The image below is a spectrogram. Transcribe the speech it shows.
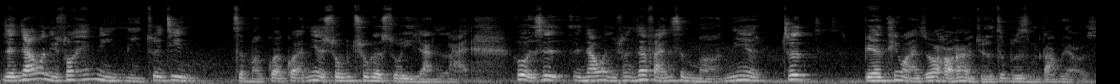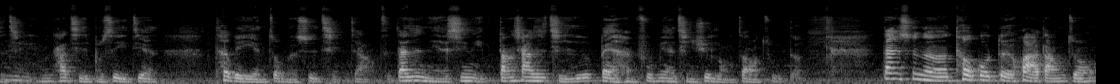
人家问你说：“哎，你你最近怎么怪怪？”你也说不出个所以然来，或者是人家问你说你在烦什么？你也就别人听完之后，好像也觉得这不是什么大不了的事情，因为它其实不是一件特别严重的事情，这样子。但是你的心里当下是其实被很负面的情绪笼罩住的。但是呢，透过对话当中，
